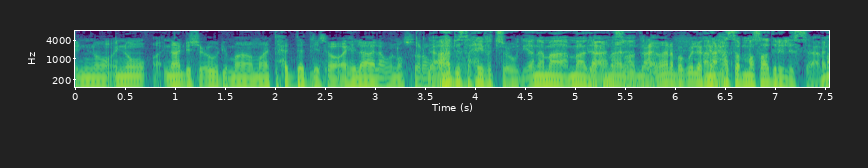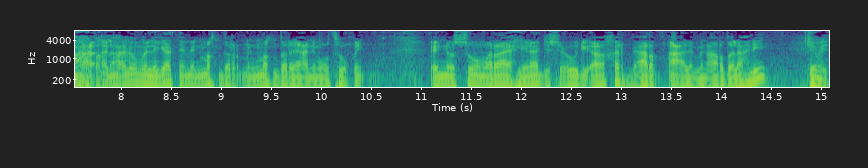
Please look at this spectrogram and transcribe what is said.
إنه إنه نادي سعودي ما ما تحدد لي سواء هلال أو نصر أو هذه صحيفة سعودي. أنا ما ما أدري أنا مصادر أنا بقول لك أنا حسب مصادري لسه ما المعلومة اللي جاتني من مصدر من مصدر يعني موثوقي إنه السومه رايح لنادي سعودي آخر بعرض أعلى من عرض الأهلي. جميل.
